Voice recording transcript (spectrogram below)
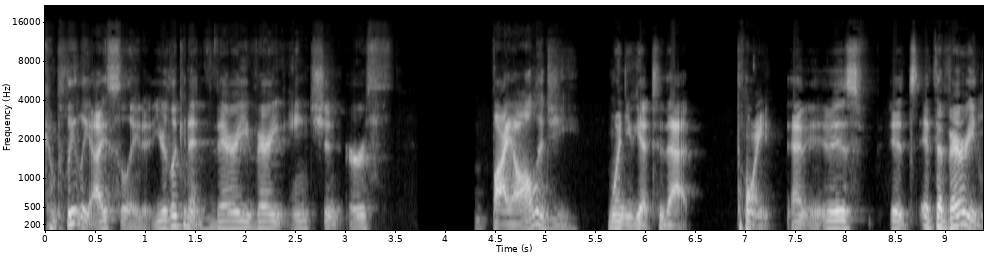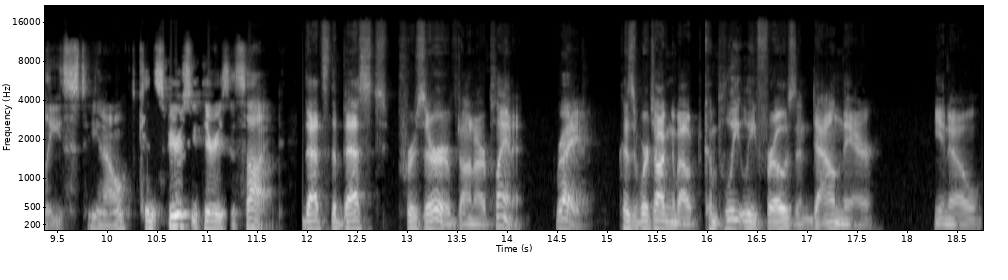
Completely isolated. You're looking at very very ancient Earth biology when you get to that point. and it is it's at the very least, you know, conspiracy theories aside. That's the best preserved on our planet Right. because we're talking about completely frozen down there you know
